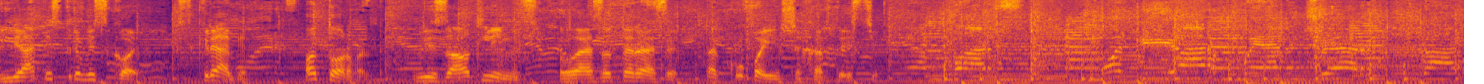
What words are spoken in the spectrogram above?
Ляпіс Трубіской, Скрябін, Оторвальд, Without Limits, Лезо Терези та купа інших артистів. Марс, мой піар-менеджер Карл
